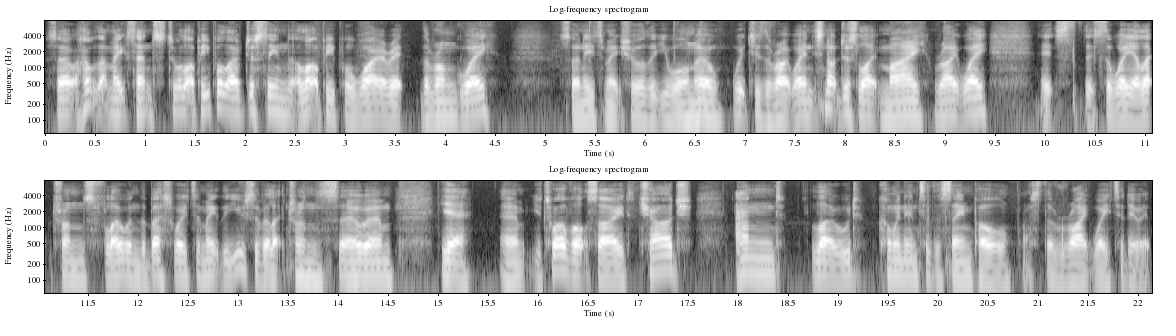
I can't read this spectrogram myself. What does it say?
So I hope that makes sense to a lot of people. I've just seen a lot of people wire it the wrong way so I need to make sure that you all know which is the right way and it's not just like my right way it's it's the way electrons flow and the best way to make the use of electrons so um, yeah um, your 12 volt side charge and load coming into the same pole that's the right way to do it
